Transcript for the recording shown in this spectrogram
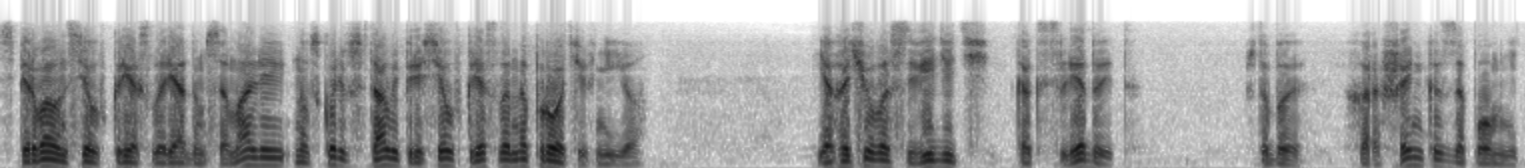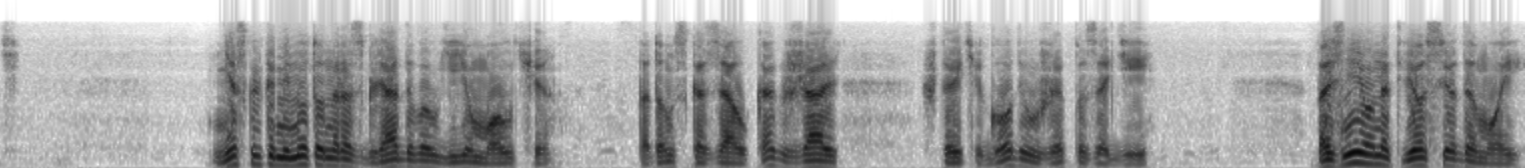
Сперва он сел в кресло рядом с Амалией, но вскоре встал и пересел в кресло напротив нее. «Я хочу вас видеть как следует, чтобы хорошенько запомнить». Несколько минут он разглядывал ее молча, потом сказал, как жаль, что эти годы уже позади. Позднее он отвез ее домой.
